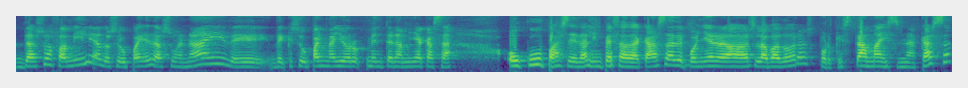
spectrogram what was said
da súa familia, do seu pai e da súa nai, de, de que seu pai maiormente na miña casa ocúpase da limpeza da casa, de poñer as lavadoras, porque está máis na casa,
